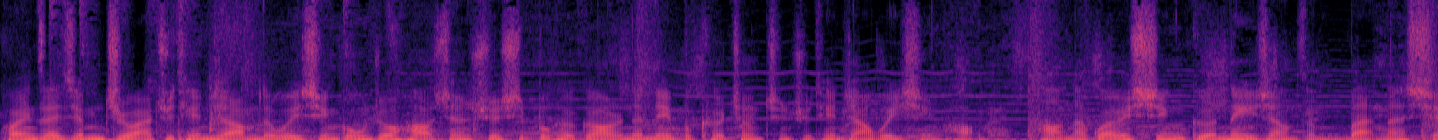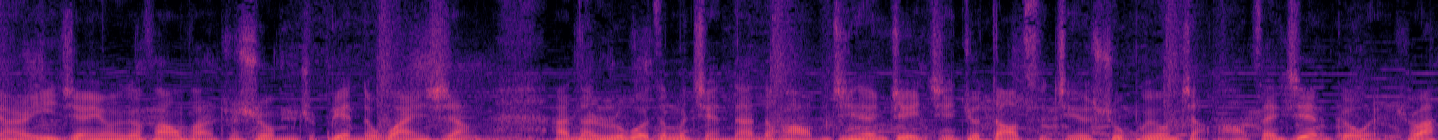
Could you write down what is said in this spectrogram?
欢迎在节目之外去添加我们的微信公众号，想学习不可告人的内部课程，请去添加微信号。好，那关于性格内向怎么办？那显而易见有一个方法，就是我们去变得外向啊。那如果这么简单的话，我们今天这一集就到此结束，不用讲了啊，再见各位，是吧？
